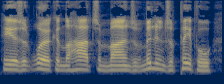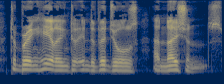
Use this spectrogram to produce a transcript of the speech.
He is at work in the hearts and minds of millions of people to bring healing to individuals and nations.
